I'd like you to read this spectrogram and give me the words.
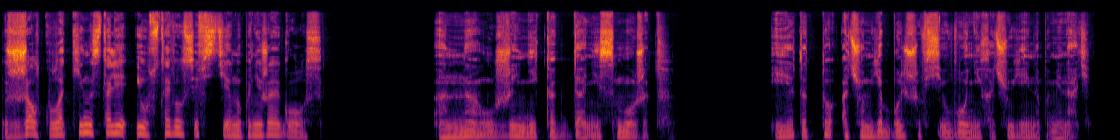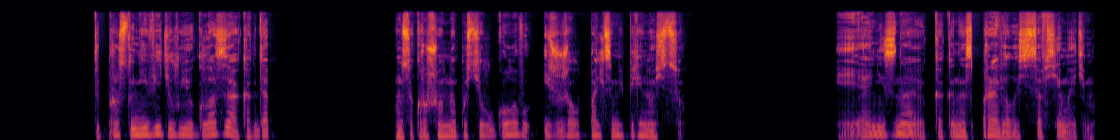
сжал кулаки на столе и уставился в стену, понижая голос. Она уже никогда не сможет. И это то, о чем я больше всего не хочу ей напоминать. Ты просто не видел ее глаза, когда... Он сокрушенно опустил голову и сжал пальцами переносицу. Я не знаю, как она справилась со всем этим.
